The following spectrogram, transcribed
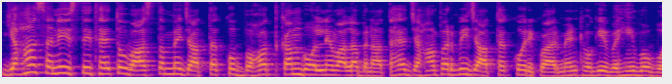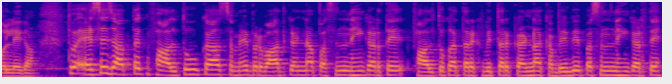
यहाँ शनि स्थित है तो वास्तव में जातक को बहुत कम बोलने वाला बनाता है। जहाँ पर भी जातक को रिक्वायरमेंट होगी, वहीं वो बोलेगा। तो ऐसे जातक फालतू का समय बर्बाद करना पसंद नहीं करते। फालतू का तर्क वितर्क करना कभी भी पसंद नहीं करते।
